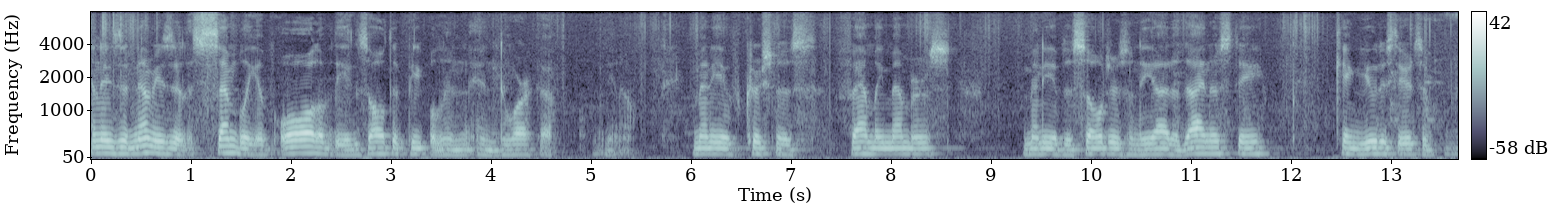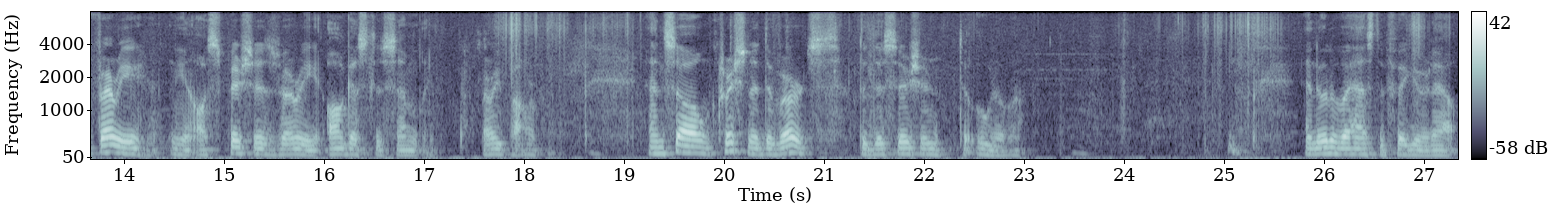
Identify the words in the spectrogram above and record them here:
and there's an, there's an assembly of all of the exalted people in, in Dwarka, you know. Many of Krishna's family members, many of the soldiers in the Yadu dynasty, King Yudhisthira. It's a very you know, auspicious, very august assembly, very powerful. And so Krishna diverts the decision to Uddhava and Uddhava has to figure it out.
